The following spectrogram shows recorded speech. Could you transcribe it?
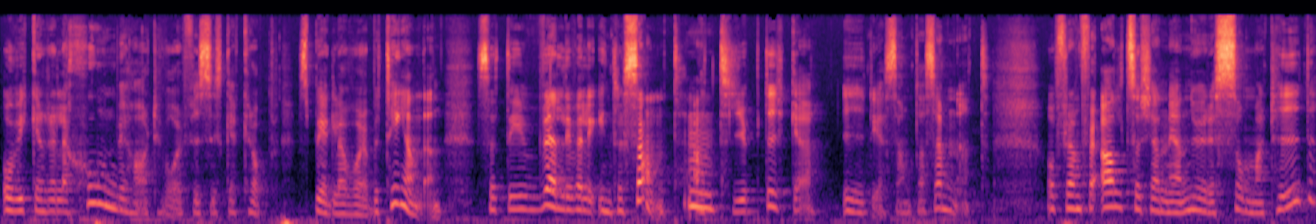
Och vilken relation vi har till vår fysiska kropp speglar våra beteenden. Så att det är väldigt, väldigt intressant att djupdyka i det samtalsämnet. Och framför allt så känner jag, nu är det sommartid.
